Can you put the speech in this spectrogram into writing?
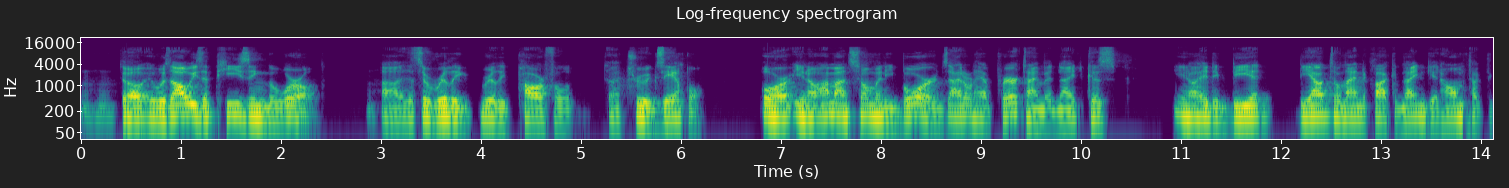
Mm-hmm. So it was always appeasing the world. Mm-hmm. Uh, that's a really, really powerful, uh, true example or you know i'm on so many boards i don't have prayer time at night because you know i had to be at be out till nine o'clock at night and get home talk to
